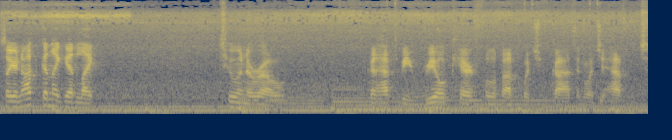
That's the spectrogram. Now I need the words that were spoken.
So you're not gonna get like two in a row. You're gonna have to be real careful about what you've got and what you haven't.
